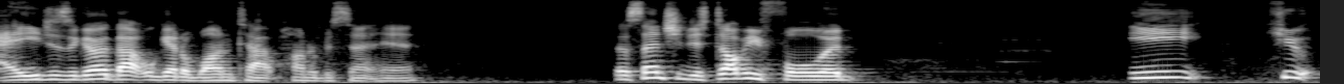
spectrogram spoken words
ages ago. That will get a one tap 100% here. So essentially just W forward. E, Q.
